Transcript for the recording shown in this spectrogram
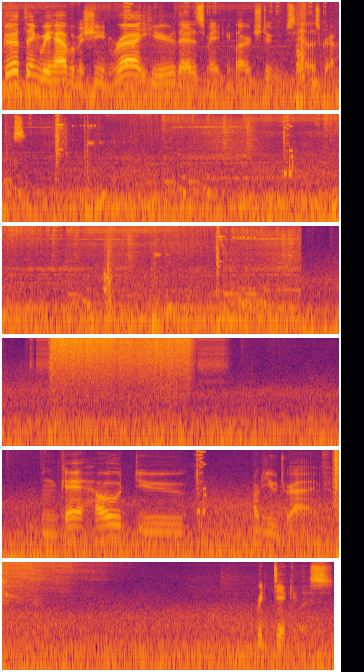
good thing we have a machine right here that is making large tubes. Yeah, let's grab those. Okay, how do how do you drive? Ridiculous.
